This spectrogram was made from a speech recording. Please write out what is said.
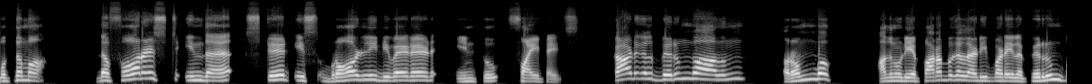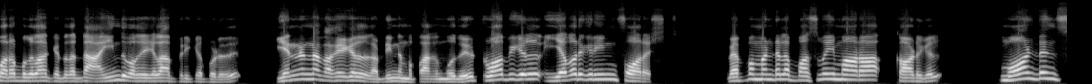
மொத்தமா the forest in the state is broadly divided into five types காடுகள் பெரும்பாலும் ரொம்ப அதனுடைய பரப்புகள் அடிப்படையில் பெரும் பரப்புகளாக கிட்டத்தட்ட ஐந்து வகைகளாக பிரிக்கப்படுது. என்னென்ன வகைகள் அப்படின்னு நம்ம பார்க்கும்போது ட்ராபிகல் எவர்கிரீன் ஃபாரஸ்ட் வெப்பமண்டல பசுமை மாறா காடுகள் மாண்டன்ஸ்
